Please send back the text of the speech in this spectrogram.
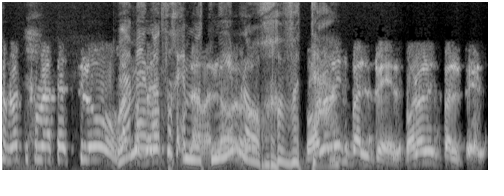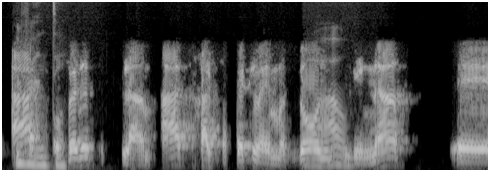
הם לא צריכים לתת כלום. למה את הם לא צריכים? הם נותנים לא, לו לא. חבטה. בוא לא נתבלבל, בוא לא נתבלבל. הבנתי. את עובדת אצלם, את צריכה לספק להם מזון. לינה, אה,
